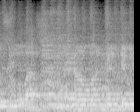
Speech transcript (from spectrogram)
No one can do it.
